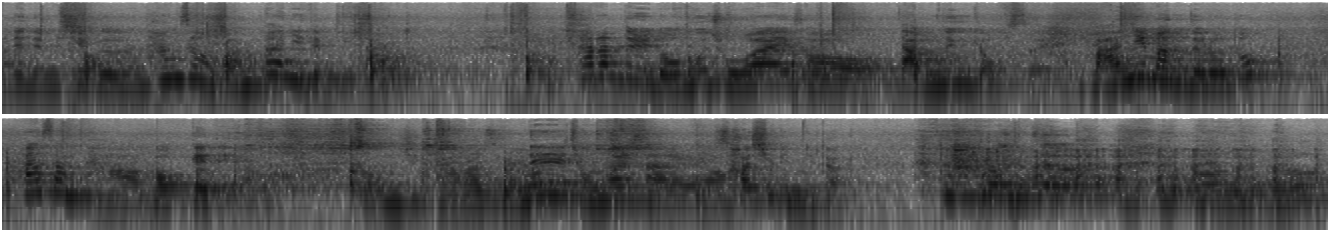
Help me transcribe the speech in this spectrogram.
만든 음식은 항상 완판이 됩니다. 사람들이 너무 좋아해서 남는 게 없어요. 많이 만들어도 항상 다 먹게 돼요. 음식 잘하세요? 네, 정말 잘해요. 사실입니다. 아 그래요?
